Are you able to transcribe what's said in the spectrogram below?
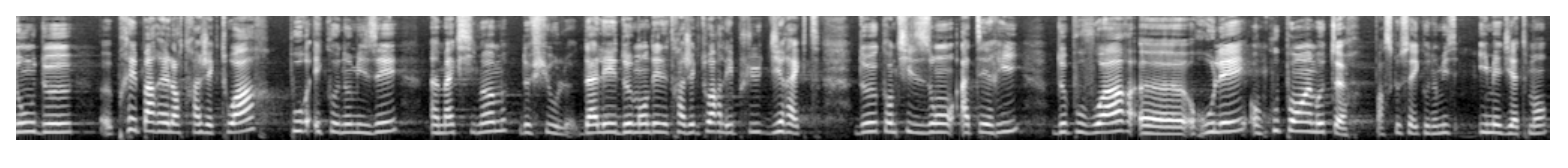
donc de préparer leur trajectoire pour économiser un maximum de fuel, d'aller demander des trajectoires les plus directes, de quand ils ont atterri, de pouvoir euh, rouler en coupant un moteur, parce que ça économise immédiatement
